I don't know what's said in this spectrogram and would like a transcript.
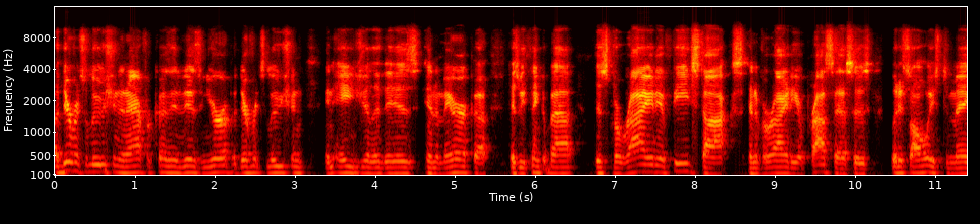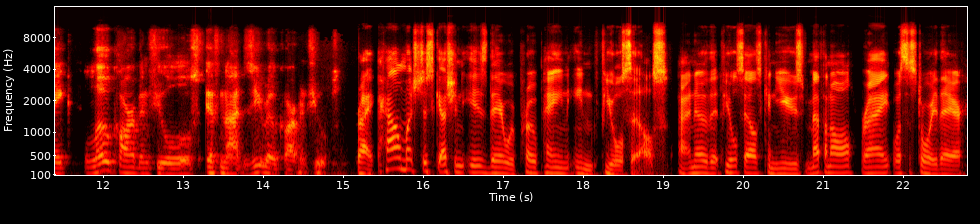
a different solution in Africa than it is in Europe, a different solution in Asia than it is in America as we think about this variety of feedstocks and a variety of processes, but it's always to make low carbon fuels, if not zero carbon fuels. Right. How much discussion is there with propane in fuel cells? I know that fuel cells can use methanol, right? What's the story there?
